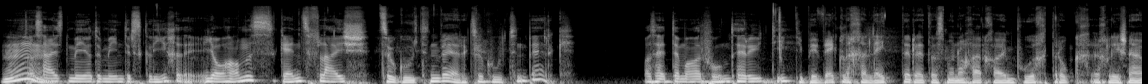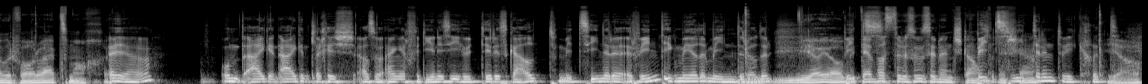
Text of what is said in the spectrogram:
Mm. Das heißt mehr oder minder das Gleiche. Johannes Gänsfleisch Zu Gutenberg. zu Gutenberg. Was hat der mal erfunden, Herr Rüthi? Die beweglichen Lettern, dass man nachher kann im Buchdruck ein bisschen schneller vorwärts machen Äh, Ja. Und eigen, eigentlich ist, also eigentlich verdienen sie heute ihr Geld mit seiner Erfindung, mehr oder minder, oder? Ja, ja, mit Bisschen- dem, was daraus entstanden Ein ist. bisschen Ja. weiterentwickelt. ja.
